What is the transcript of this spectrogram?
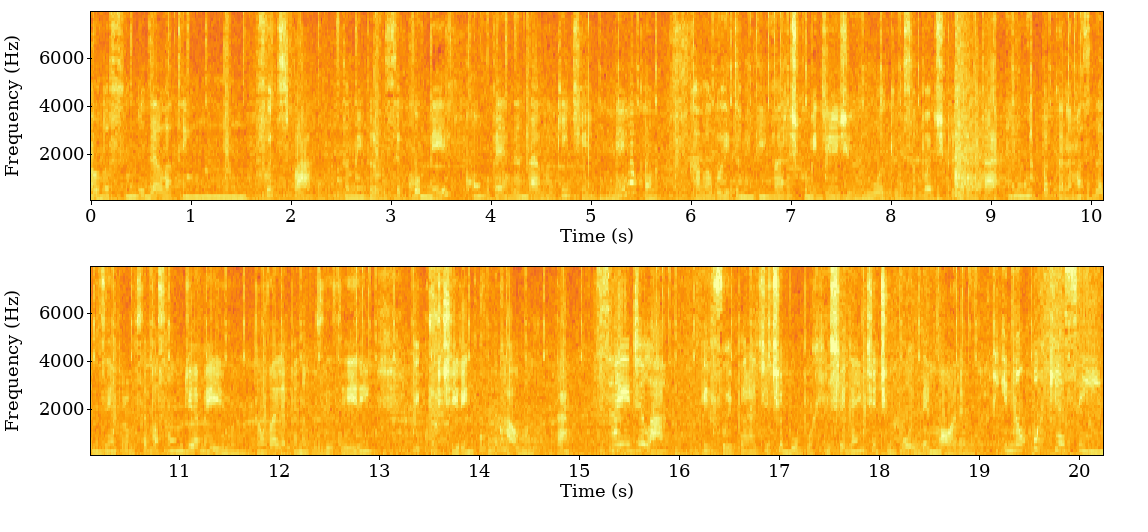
Legal. No fundo dela tem um food spa também para você comer com pé dentro da água quentinha. Bem bacana. Kawagoi também tem várias comidinhas de rua que você pode experimentar. É muito bacana. É uma cidadezinha para você passar um dia mesmo. Então vale a pena vocês irem e curtirem com calma, tá? Saí de lá e fui para Titibu, porque chegar em Titibu demora. E não porque assim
